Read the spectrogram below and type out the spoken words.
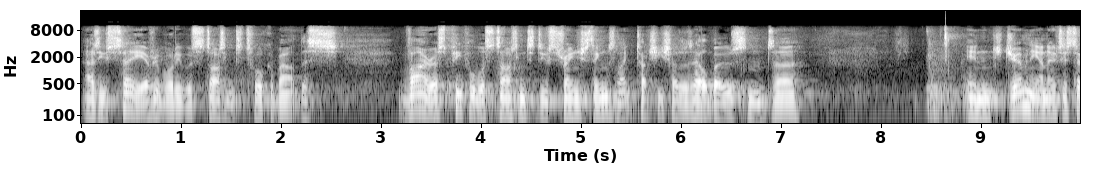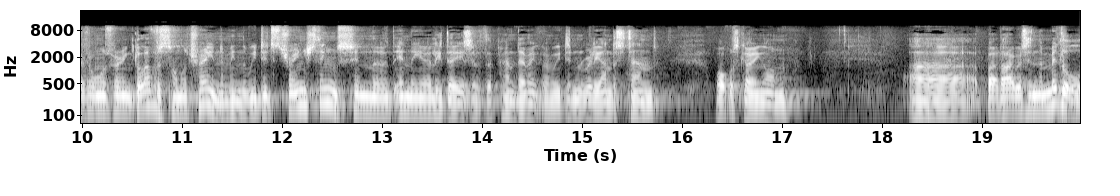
as you say, everybody was starting to talk about this virus. People were starting to do strange things like touch each other's elbows. And uh, in Germany, I noticed everyone was wearing gloves on the train. I mean, we did strange things in the, in the early days of the pandemic when we didn't really understand what was going on. Uh, but I was in the middle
